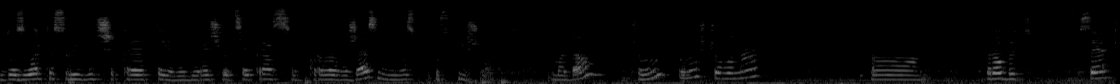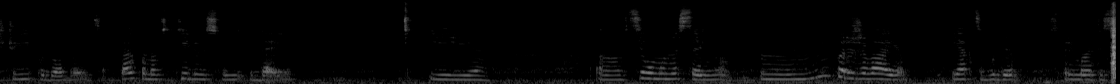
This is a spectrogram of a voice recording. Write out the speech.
Дозвольте собі більше креативу. До речі, оце якраз королева жезлів у нас успішна мадам. Чому? Тому що вона а, робить все, що їй подобається. Так? Вона втілює свої ідеї. І в цілому не сильно ну, переживає, як це буде сприйматися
